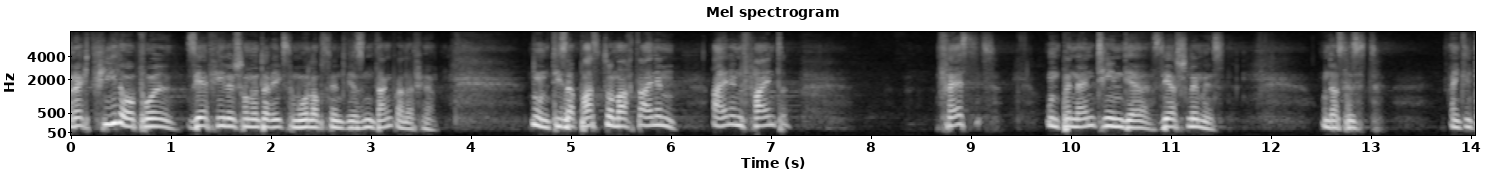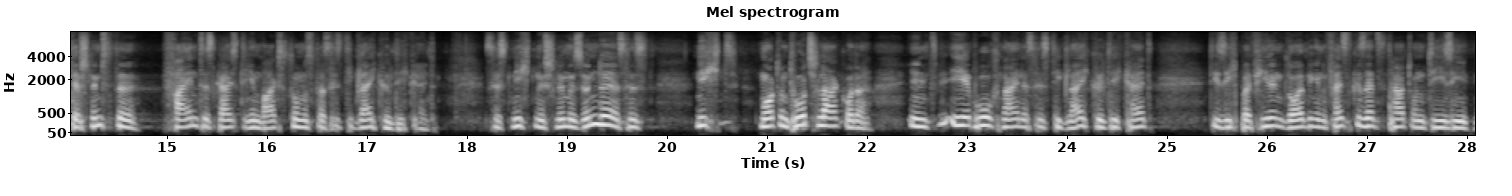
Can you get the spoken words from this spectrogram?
recht viele, obwohl sehr viele schon unterwegs im Urlaub sind, wir sind dankbar dafür. Nun, dieser Pastor macht einen, einen Feind fest und benennt ihn, der sehr schlimm ist. Und das ist eigentlich der schlimmste Feind des geistlichen Wachstums, das ist die Gleichgültigkeit. Es ist nicht eine schlimme Sünde, es ist nicht Mord und Totschlag oder Ehebruch, nein, es ist die Gleichgültigkeit, die sich bei vielen Gläubigen festgesetzt hat und die sie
